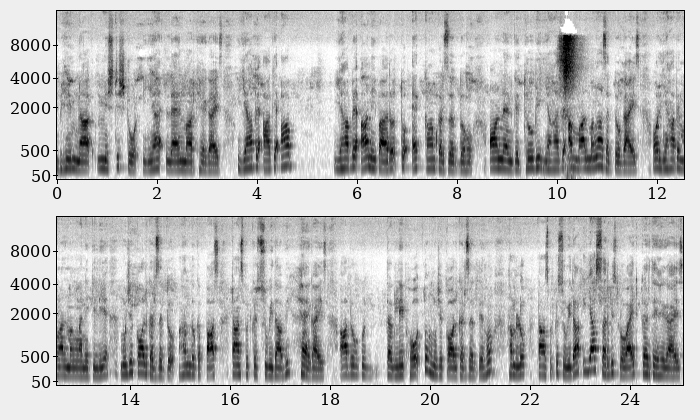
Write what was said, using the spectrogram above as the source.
Bhimnath Mishti store यह लैंडमार्क है गाइस यहाँ पे आके आप यहाँ पे आ नहीं पा रहे हो तो एक काम कर सकते हो। ऑनलाइन के थ्रू भी यहाँ से आप माल मंगा सकते हो गाइस और यहाँ पे माल मंगाने के लिए मुझे कॉल कर सकते हो। हम लोग के पास ट्रांसपोर्ट की सुविधा भी है गाइस आप लोगों को तकलीफ़ हो तो मुझे कॉल कर सकते हो। हम लोग ट्रांसपोर्ट की सुविधा या सर्विस प्रोवाइड करते हैं गाइस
